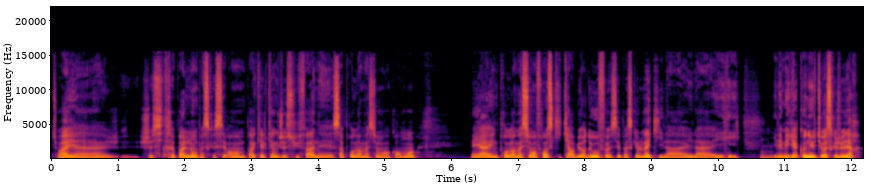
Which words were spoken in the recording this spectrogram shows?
Tu vois, et, euh, je, je citerai pas le nom parce que c'est vraiment pas quelqu'un que je suis fan et sa programmation encore moins. Mais il y a une programmation en France qui carbure de ouf, c'est parce que le mec, il, a, il, a, il, Mhm. il est méga connu, tu vois ce que je veux dire?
